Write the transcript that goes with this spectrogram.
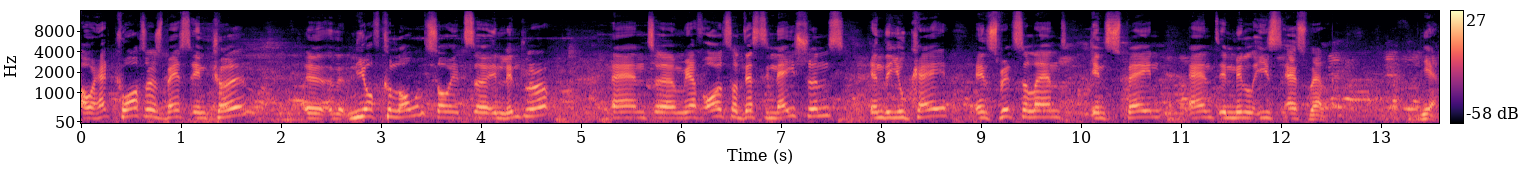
our headquarters based in Köln, uh, near of Cologne. So it's uh, in Lindlar. And um, we have also destinations in the UK, in Switzerland, in Spain, and in Middle East as well. Yeah.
